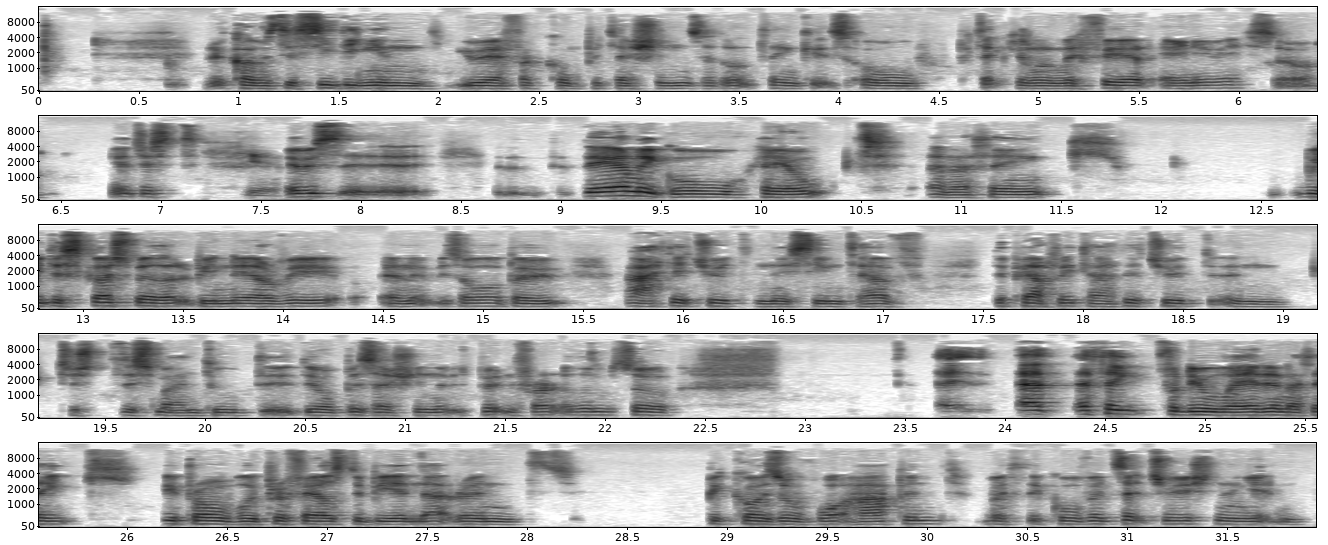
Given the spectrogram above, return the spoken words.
when it comes to seeding in UEFA competitions, I don't think it's all particularly fair anyway. So it just Yeah. it was uh, the early goal helped, and I think we discussed whether it'd be nervy, and it was all about attitude, and they seemed to have the perfect attitude and just dismantled the, the opposition that was put in front of them. So I, I think for Neil Lennon, I think he probably prefers to be in that round because of what happened with the COVID situation and getting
